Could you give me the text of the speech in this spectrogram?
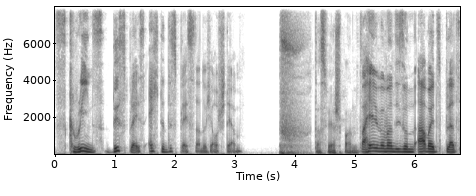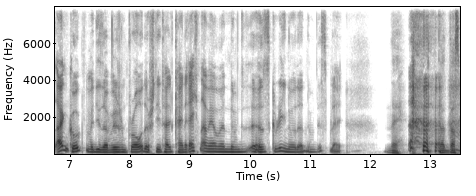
Screens, Displays, echte Displays dadurch aussterben. Puh, das wäre spannend. Weil, wenn man sich so einen Arbeitsplatz anguckt mit dieser Vision Pro, da steht halt kein Rechner mehr mit einem äh, Screen oder einem Display. Nee, das,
